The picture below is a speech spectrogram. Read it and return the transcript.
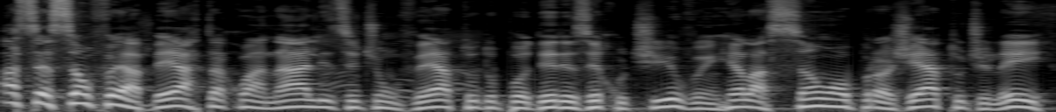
A sessão foi aberta com análise de um veto do Poder Executivo em relação ao projeto de lei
